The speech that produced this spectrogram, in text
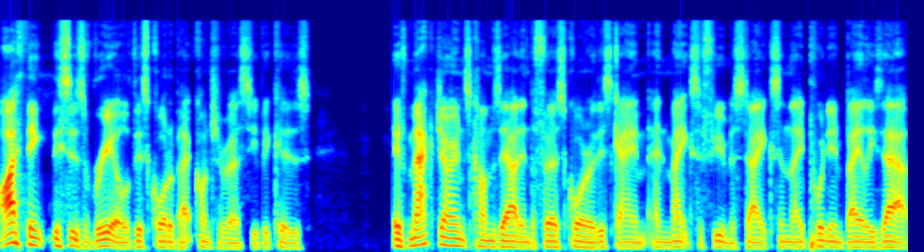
I think this is real. This quarterback controversy because if Mac Jones comes out in the first quarter of this game and makes a few mistakes and they put in Bailey's Zappe,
